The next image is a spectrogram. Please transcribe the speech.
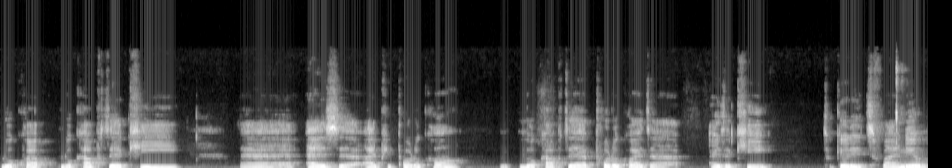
look up look up the key uh, as IP protocol. Look up the protocol as a as a key to get its value.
